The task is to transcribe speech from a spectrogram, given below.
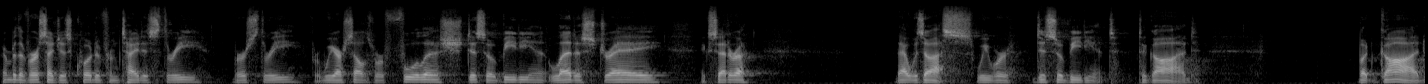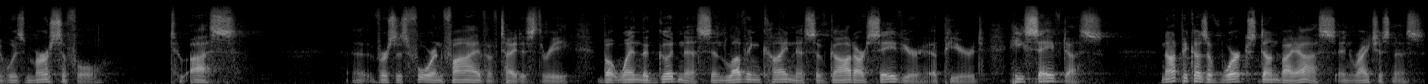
Remember the verse I just quoted from Titus 3, verse 3? For we ourselves were foolish, disobedient, led astray, etc. That was us. We were disobedient to God. But God was merciful to us uh, verses 4 and 5 of Titus 3. But when the goodness and loving kindness of God our Savior appeared, he saved us, not because of works done by us in righteousness,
